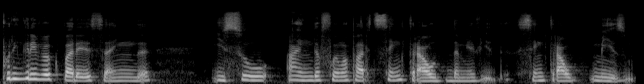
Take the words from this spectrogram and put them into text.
por incrível que pareça ainda, isso ainda foi uma parte central da minha vida, central mesmo.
